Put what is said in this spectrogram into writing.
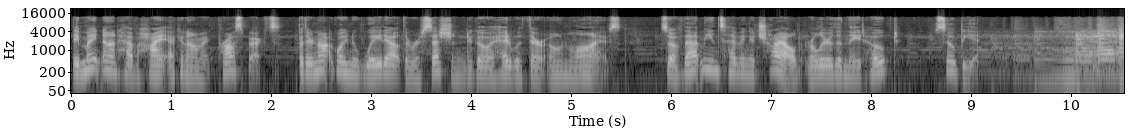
They might not have high economic prospects, but they're not going to wait out the recession to go ahead with their own lives. So if that means having a child earlier than they'd hoped, so be it.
